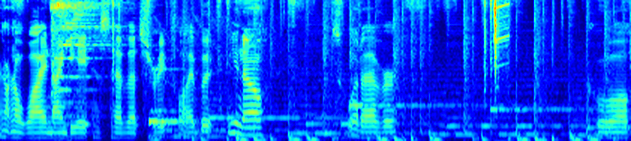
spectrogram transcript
I don't know why 98 has to have that straight fly, but you know, it's whatever. Cool.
